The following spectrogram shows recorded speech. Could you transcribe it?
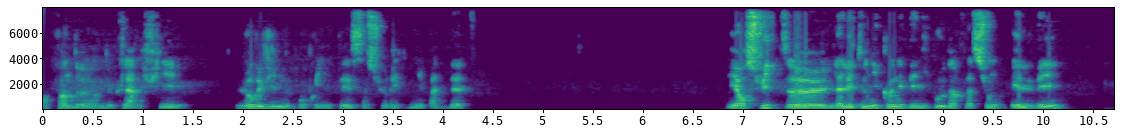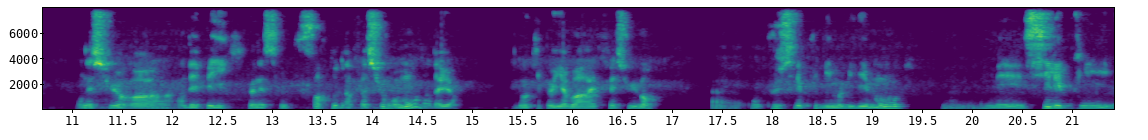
afin de, clarifier l'origine de propriété, s'assurer qu'il n'y ait pas de dette, et ensuite, euh, la Lettonie connaît des niveaux d'inflation élevés. On est sur euh, un des pays qui connaissent le plus fort taux d'inflation au monde, hein, d'ailleurs. Donc, il peut y avoir effet suivant. Euh, en plus, les prix de l'immobilier montent, mais si les prix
